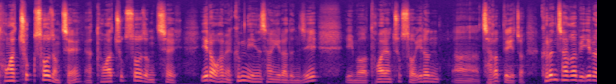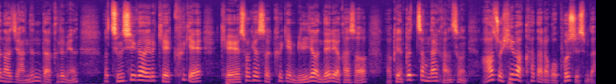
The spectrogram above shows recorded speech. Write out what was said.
통화 축소 정책, 통화 축소 정책이라고 하면 금리 인상이라든지 이 뭐 통화량 축소 이런 어, 작업들이겠죠. 그런 작업이 일어나지 않는다 그러면 증시가 이렇게 크게 계속해서 크게 밀려 내려가서 그냥 끝장날 가능성은 아주 희박하다라고 볼 수 있습니다.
